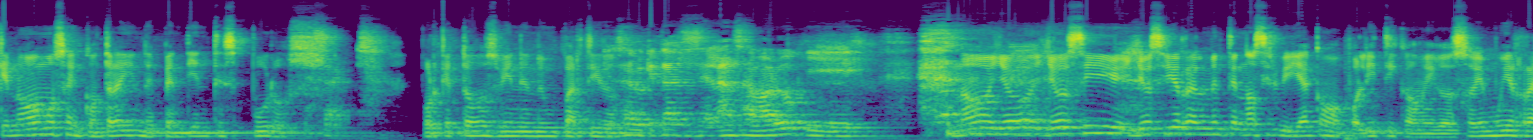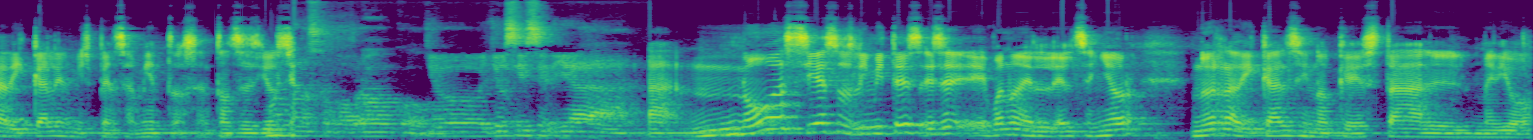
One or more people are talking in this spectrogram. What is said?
que no vamos a encontrar independientes puros, Exacto. porque todos vienen de un partido. ¿Sabe qué tal si se lanza Baruch y No, yo, yo sí, yo sí realmente no serviría como político, amigo. Soy muy radical en mis pensamientos. Entonces yo sí. Somos como Bronco. Yo, yo sí sería. Ah, no hacia esos límites. Ese, eh, bueno, el, el señor no es radical, sino que está al medio,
